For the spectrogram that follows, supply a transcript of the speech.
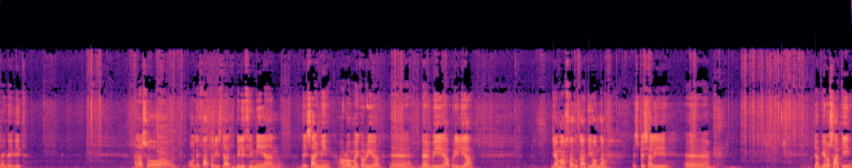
like they did. And also all the factories that believe in me and they sign me around my career, uh, Derby, Aprilia, Yamaha, Ducati, Honda, especially uh, Giampiero Sacchi,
